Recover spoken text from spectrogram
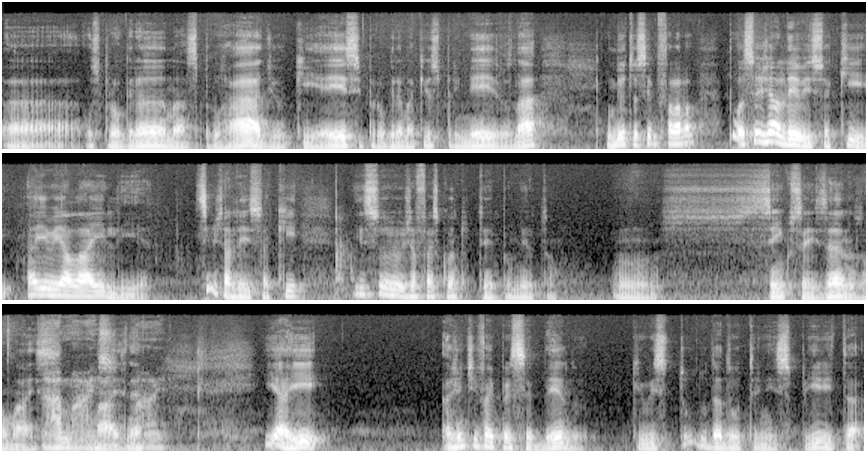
uh, os programas para o rádio, que é esse programa aqui, os primeiros lá, o Milton sempre falava, Pô, você já leu isso aqui? Aí eu ia lá e lia. Você já leu isso aqui? Isso já faz quanto tempo, Milton? Uns 5, 6 anos ou mais? Ah, mais. Mais, né? Mais. E aí, a gente vai percebendo que o estudo da doutrina espírita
